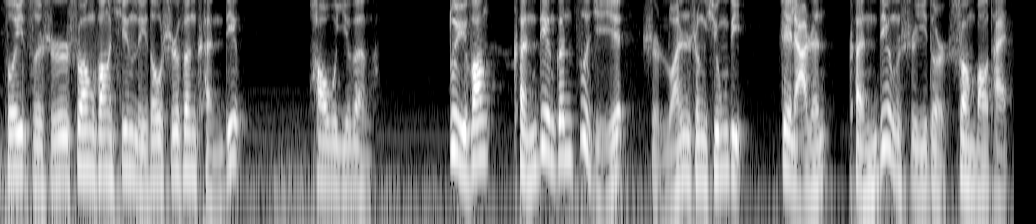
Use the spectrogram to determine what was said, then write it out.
所以此时双方心里都十分肯定，毫无疑问啊，对方。肯定跟自己是孪生兄弟，这俩人肯定是一对双胞胎。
